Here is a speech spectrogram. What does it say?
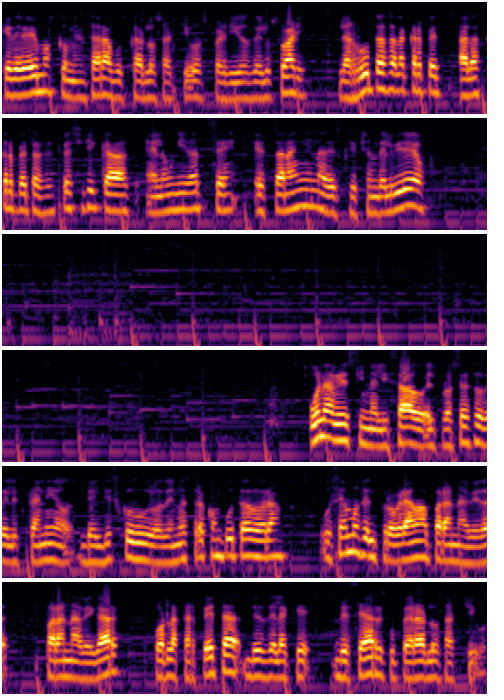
que debemos comenzar a buscar los archivos perdidos del usuario. Las rutas a, la a las carpetas especificadas en la unidad C estarán en la descripción del video. Una vez finalizado el proceso del escaneo del disco duro de nuestra computadora, usemos el programa para, navegar, por la carpeta desde la que desea recuperar los archivos.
